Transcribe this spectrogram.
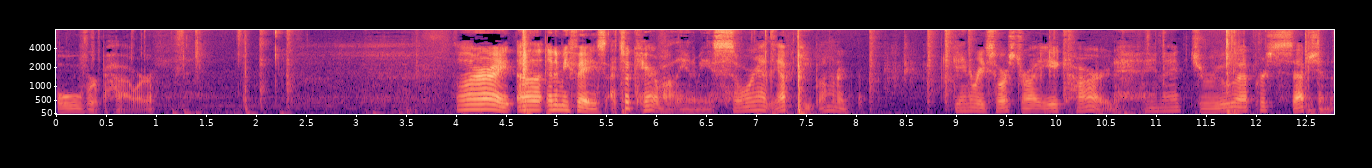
overpower. All right, uh, enemy phase. I took care of all the enemies, so we're at the upkeep. I'm gonna gain a resource, draw a card, and I drew a perception.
